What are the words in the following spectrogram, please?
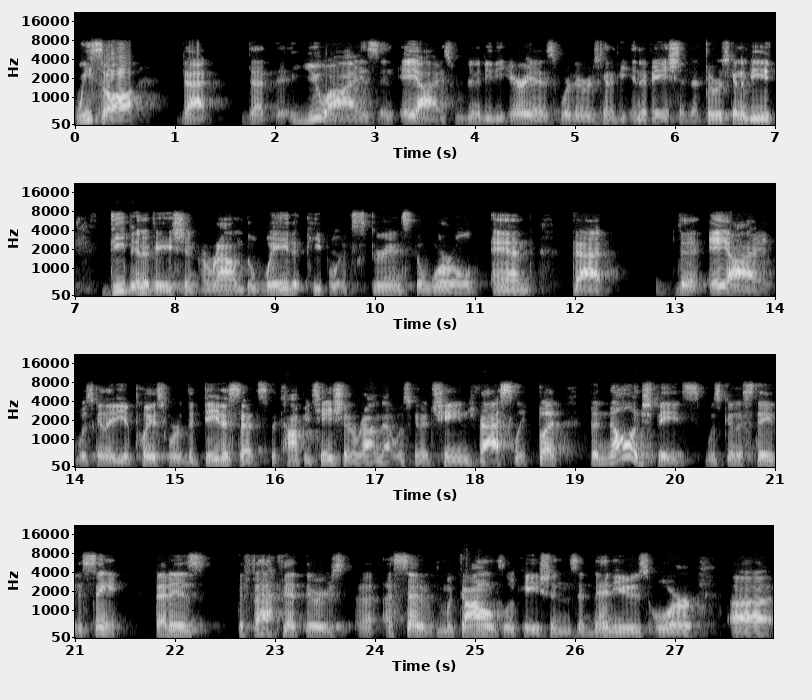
we saw that that UIs and AIs were going to be the areas where there was going to be innovation, that there was going to be deep innovation around the way that people experience the world, and that the AI was going to be a place where the data sets, the computation around that was going to change vastly. But the knowledge base was going to stay the same. That is, the fact that there's a, a set of McDonald's locations and menus or uh,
